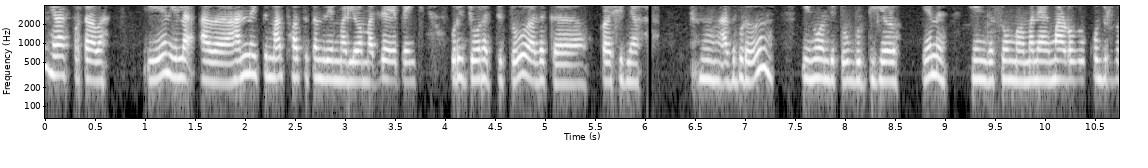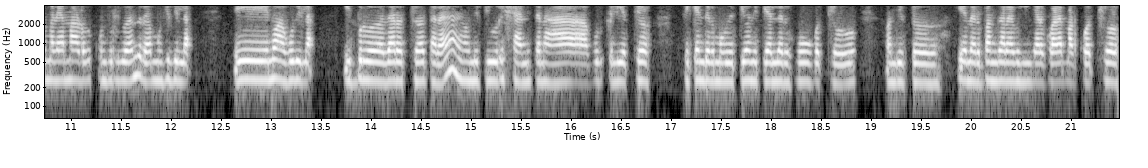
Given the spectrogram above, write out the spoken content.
ಹೇಳಕ್ ಬರ್ತಾವ ಏನಿಲ್ಲ, ಅದ ಹಣ್ಣು ಐತಿ ಮತ್ ಹೊತ್ತಿತ್ತಂದ್ರೆ ಏನ್ ಮಾಡ್ಲಿವ ಮೊದ್ಲೇ ಬೆಂಕಿ ಉರಿ ಜೋರ್ ಹತ್ತಿತ್ತು, ಅದಕ್ಕ ಕಳ್ಸಿದ್ನ್ಯಾ? ಹ್ಮ್, ಅದ್ ಬಿಡು, ನೀನು ಒಂದಿಟ್ಟು ಬುದ್ಧಿ ಹೇಳು. ಏನ್, ಹಿಂಗ ಸುಮ್ಮ ಮನ್ಯಾಗ ಮಾಡೋದು, ಕುಂದ್ರದು, ಮನ್ಯಾಗ ಮಾಡೋದು, ಕುಂದ್ರದು ಅಂದ್ರ ಮುಗಿದಿಲ್ಲ. ಏನು ಆಗುದಿಲ್ಲ. ಇಬ್ರು ಅದಾರ ಹೇಳ್ತಾರ, ಒಂದಿಟ್ಟು ಇವ್ರ ಶಾಂತನ ಆಗುದ್ ಕಲಿ ಅಂತ ಹೇಳು. ಸೆಕೆಂಡ್ ಇಯರ್ ಮುಗಿತಿ ಒಂದಿಟ್ಟು ಎಲ್ಲರೂ ಹೋಗತ್ ಹೇಳು. ಒಂದಿಟ್ಟು ಏನಾರ ಬಂಗಾರ, ಹಿಂಗಾರ ಗೊಳ ಮಾಡ್ಕೋತ್ ಹೇಳು.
